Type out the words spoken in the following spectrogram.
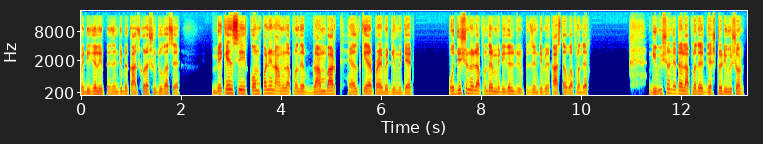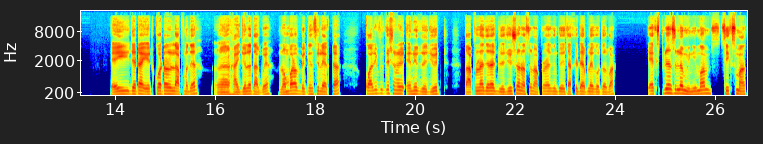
মেডিকেল রিপ্রেজেন্টেটিভে কাজ করার সুযোগ আছে। ভ্যাকেন্সি কোম্পানির নাম হলো আপনাদের Bloomberg health care private limited position হলো আপনাদের মেডিকেল রিপ্রেজেন্টেটিভের কাজ থাকবে আপনাদের। ডিভিশন যেটা হলো আপনাদের গেস্টো ডিভিশন এই যেটা হেডকোয়ার্টার হলো আপনাদের হাইজলে থাকবে। নম্বর অফ ভ্যাকেন্সি হলো একটা। কোয়ালিফিকেশন এনি গ্রাজুয়েট তো আপনারা যারা গ্রাজুয়েশন আসুন আপনারা কিন্তু এই চাকরিটা অ্যাপ্লাই করতে পারবা। এক্সপিরিয়েন্স হলো মিনিমাম সিক্স মান্থ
